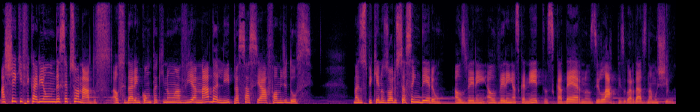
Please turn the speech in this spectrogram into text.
Achei que ficariam decepcionados ao se darem conta que não havia nada ali para saciar a fome de doce. Mas os pequenos olhos se acenderam ao verem, ao verem as canetas, cadernos e lápis guardados na mochila.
